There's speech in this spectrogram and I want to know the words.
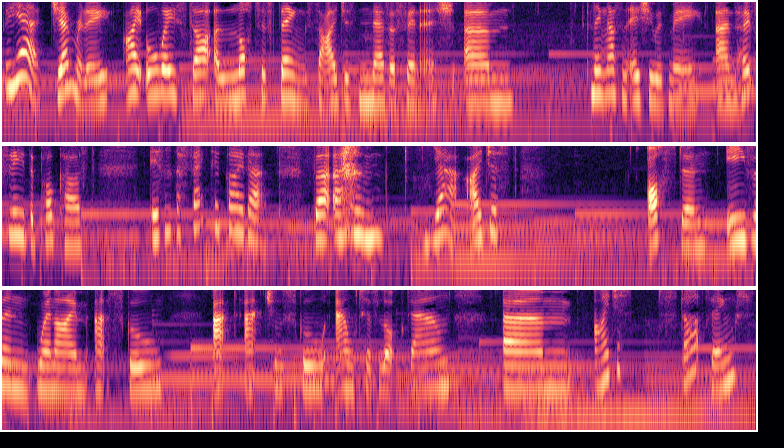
but yeah, generally, I always start a lot of things that I just never finish. Um, I think that's an issue with me, and hopefully, the podcast isn't affected by that. But um, yeah, I just often, even when I'm at school, at actual school, out of lockdown, um, I just start things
